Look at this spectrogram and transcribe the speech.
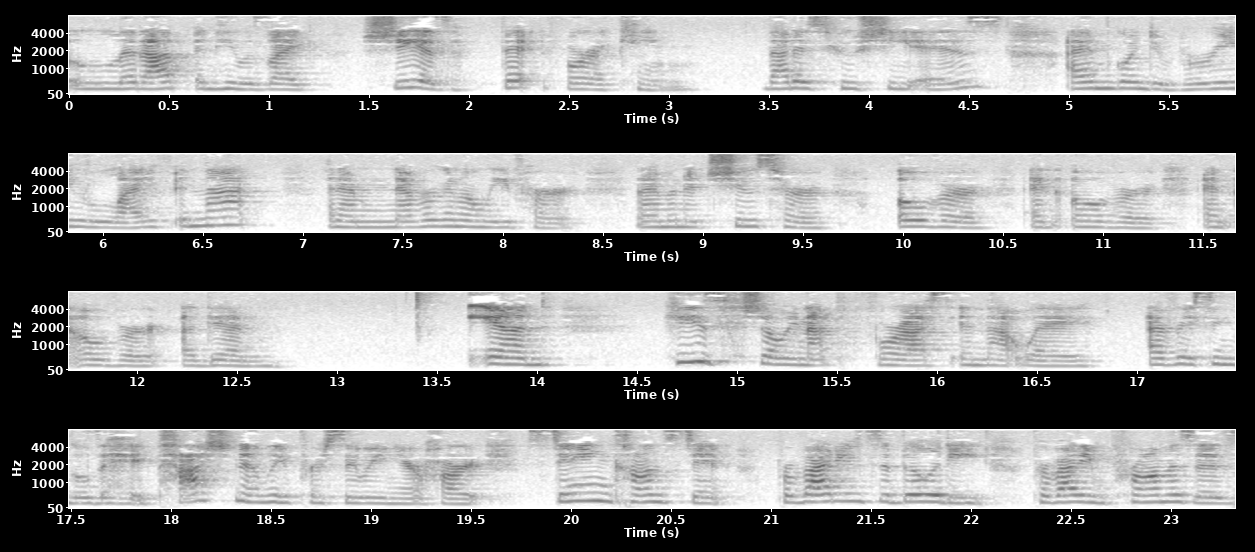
lit up, and He was like, She is fit for a king. That is who she is. I am going to breathe life in that, and I'm never going to leave her. And I'm going to choose her over and over and over again. And He's showing up for us in that way every single day, passionately pursuing your heart, staying constant, providing stability, providing promises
